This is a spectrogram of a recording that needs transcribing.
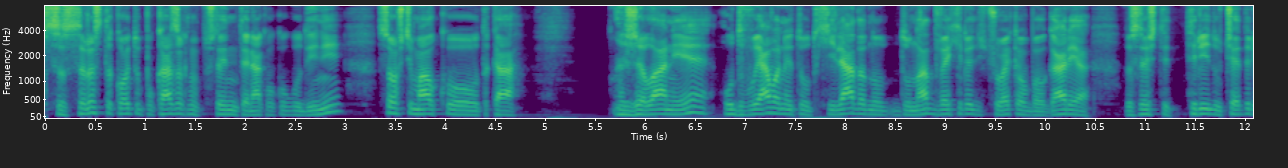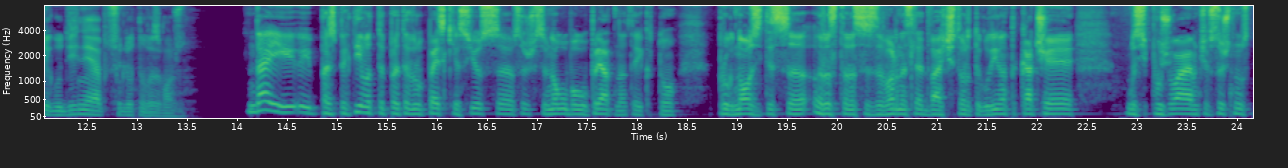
с ръста, който показахме последните няколко години, с още малко така желание, отвояването от 1000 до над 2000 човека в България за следващите 3 до 4 години е абсолютно възможно. Да, и, и перспективата пред Европейския съюз всъщност е много благоприятна, тъй като прогнозите са ръста да се завърне след 24-та година, така че да си пожелаем, че всъщност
